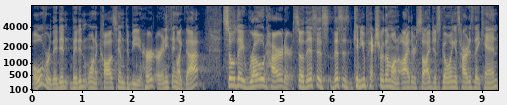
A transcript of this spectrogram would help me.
over. They didn't, they didn't want to cause him to be hurt or anything like that. So they rowed harder. So this is, this is, can you picture them on either side just going as hard as they can?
